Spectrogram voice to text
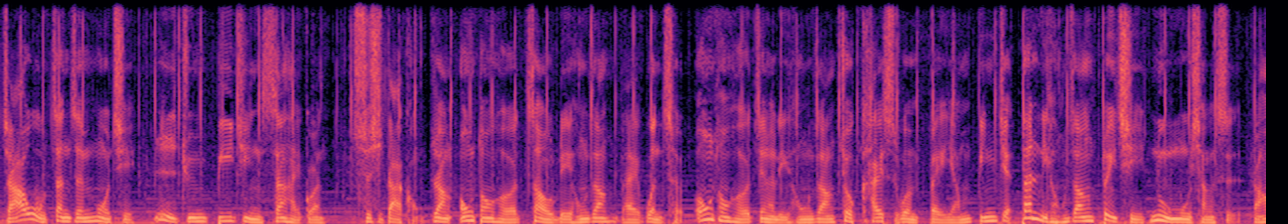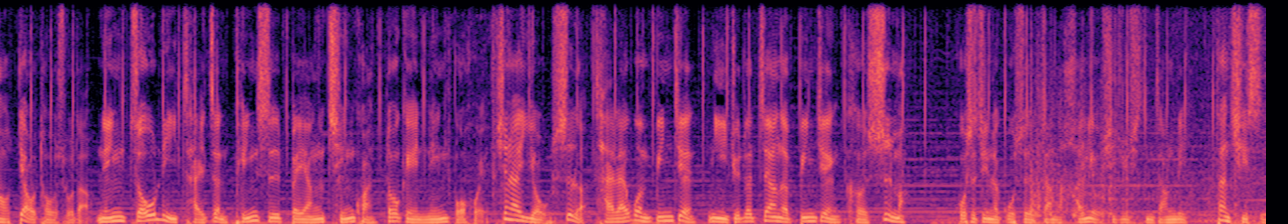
甲午战争末期，日军逼近山海关。慈禧大恐，让翁同龢召李鸿章来问策。翁同龢见了李鸿章，就开始问北洋兵舰，但李鸿章对其怒目相视，然后掉头说道：“您走理财政，平时北洋请款都给您驳回，现在有事了才来问兵舰，你觉得这样的兵舰可是吗？”胡适进的故事讲得很有戏剧性张力。但其实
